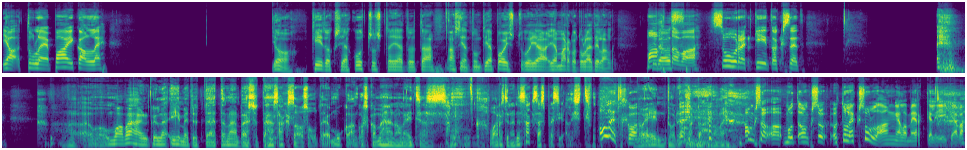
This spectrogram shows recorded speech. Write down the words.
ja tulee paikalle. Joo, kiitoksia kutsusta ja tuota, asiantuntija poistuu ja, ja Marko tulee tilalle. Mahtavaa, Kiitos. suuret kiitokset. Mua vähän kyllä ihmetyttää, että mä en päässyt tähän Saksa-osuuteen mukaan, koska mähän olen itse asiassa varsinainen Saksa-spesialisti. Oletko? No en todellakaan ole. onko, mutta onko, tuleeko sulla Angela Merkel ikävä?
